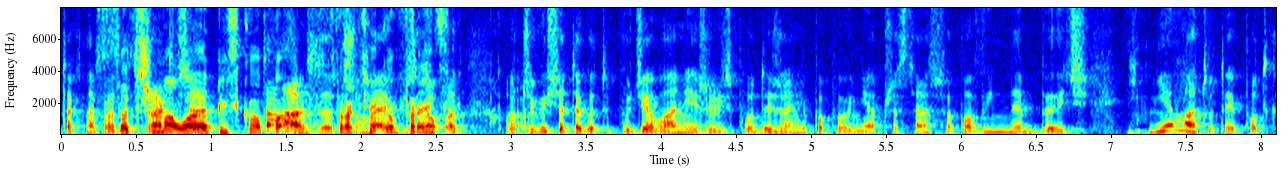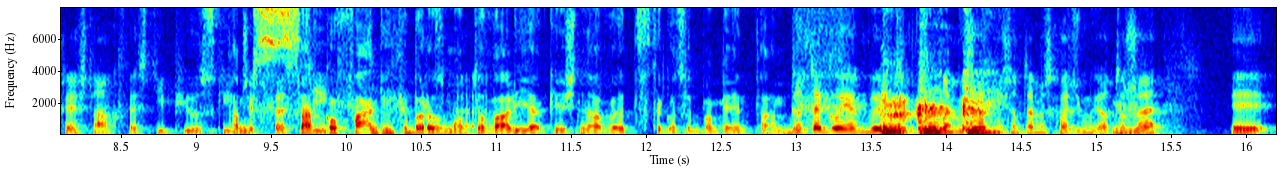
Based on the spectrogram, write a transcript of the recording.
tak naprawdę w Zatrzymała trakcie, episkopa tak, w trakcie konferencji. episkopat. Oczywiście tego typu działania, jeżeli z podejrzeniem popełnienia przestępstwa powinny być i nie ma tutaj, podkreślam, kwestii piuskich Tam czy kwestii... sarkofagi chyba rozmontowali jakieś nawet, z tego co pamiętam. Do tego jakby trudno mi odnieść, natomiast chodzi mi o to, że y,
